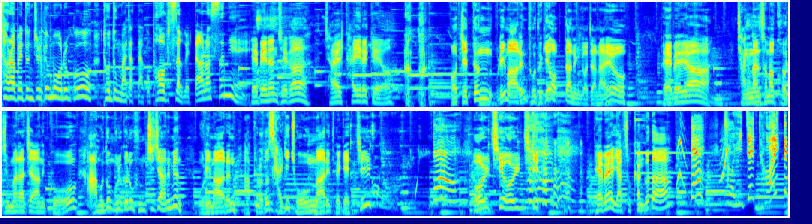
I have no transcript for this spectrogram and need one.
서랍에 둔 줄도 모르고 도둑 맞았다고 법석을 떨었으니. 베베는 제가 잘 타이를게요. 어쨌든 우리 마을엔 도둑이 없다는 거잖아요. 베베야, 장난삼아 거짓말하지 않고 아무도 물건을 훔치지 않으면 우리 마을은 앞으로도 살기 좋은 마을이 되겠지? 네, 옳지, 옳지. 베베 약속한 거다. 저 이제 절대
